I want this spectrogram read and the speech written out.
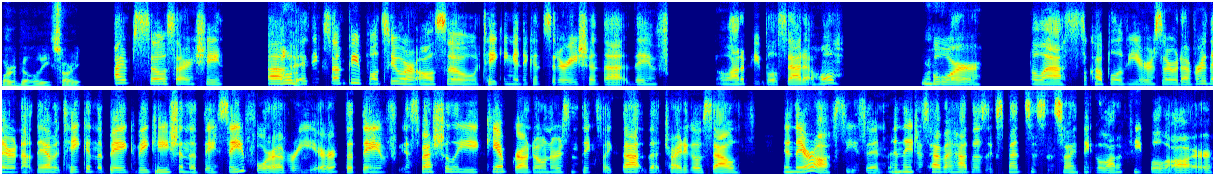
affordability. Sorry. I'm so sorry, Shane. Uh, No, no. I think some people too are also taking into consideration that they've a lot of people sat at home Mhm. for the last couple of years or whatever. They're not they haven't taken the big vacation that they save for every year that they've especially campground owners and things like that that try to go south in their off season and they just haven't had those expenses. And so I think a lot of people are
